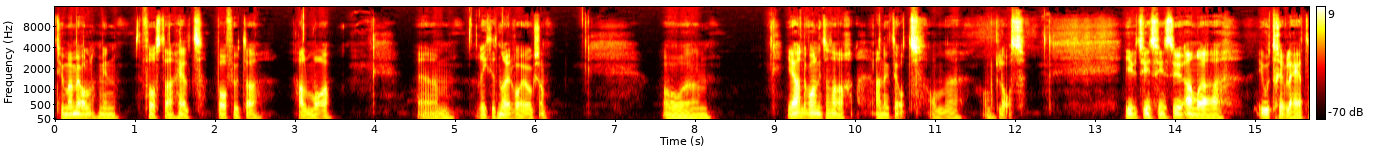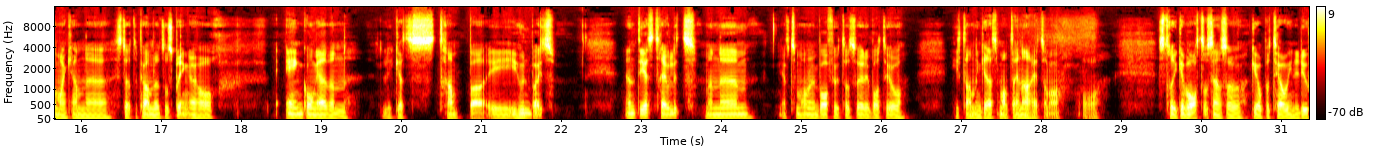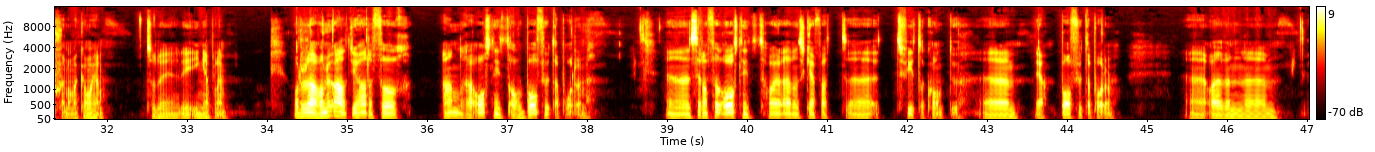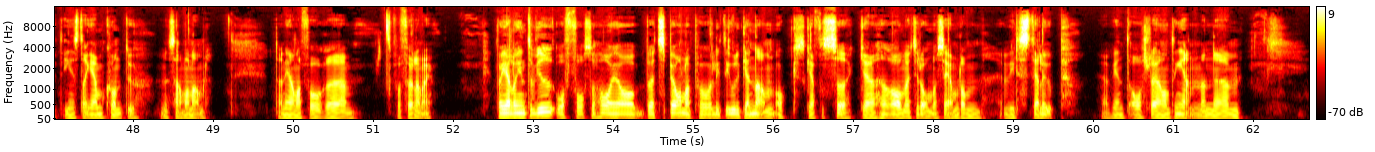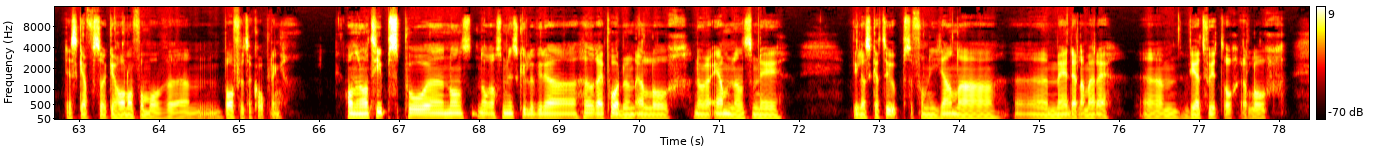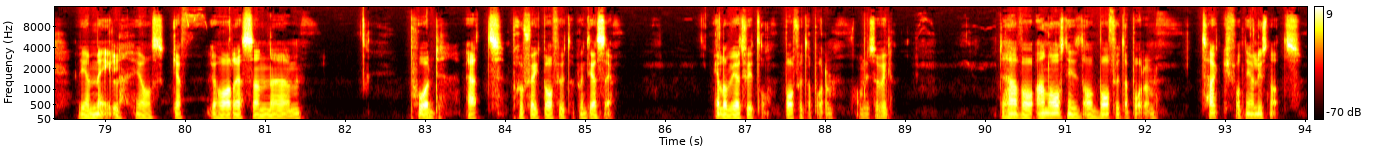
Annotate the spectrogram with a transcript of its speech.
tog mig mål, min första helt barfota halvmara. Eh, riktigt nöjd var jag också. Och eh, ja, det var en liten sån här anekdot om, eh, om glas. Givetvis finns det ju andra otrevligheter man kan eh, stöta på om du ute och springer. Jag har en gång även lyckats trampa i, i hundbajs. Inte jättetrevligt, men eh, eftersom man är barfota så är det bara till att hitta en gräsmatta i närheten och, och stryka bort och sen så gå på tå in i duschen när man kommer hem. Så det, det är inga problem. Och det där var nu allt jag hade för andra avsnittet av Barfotapodden. Eh, sedan förra avsnittet har jag även skaffat eh, ett Twitterkonto, eh, ja, Barfotapodden. Eh, och även eh, ett Instagramkonto med samma namn. Där ni gärna får, eh, får följa mig. Vad gäller intervjuoffer så har jag börjat spåna på lite olika namn och ska försöka höra av mig till dem och se om de vill ställa upp. Jag vill inte avslöja någonting än men eh, det ska försöka ha någon form av eh, barfotakoppling. Har ni några tips på eh, någon, några som ni skulle vilja höra i podden eller några ämnen som ni vill jag ska ta upp så får ni gärna eh, meddela mig det eh, via Twitter eller via mail. Jag, ska, jag har adressen eh, podd at projektbarfota.se eller via Twitter, Barfotapodden, om ni så vill. Det här var andra avsnittet av Barfotapodden. Tack för att ni har lyssnat.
